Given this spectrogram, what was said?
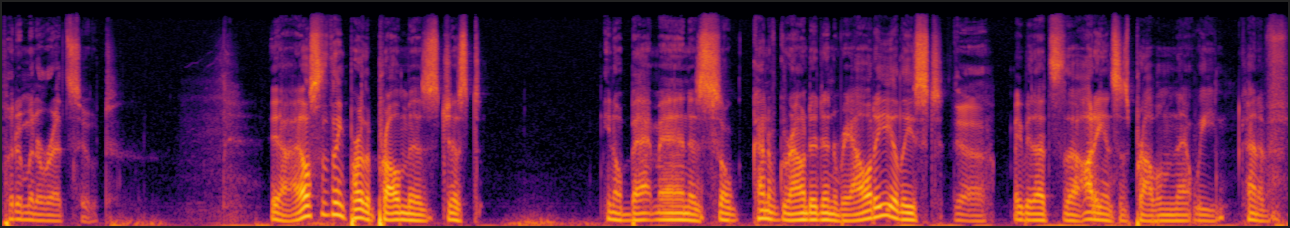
put him in a red suit? Yeah, I also think part of the problem is just you know Batman is so kind of grounded in reality. At least Yeah. maybe that's the audience's problem that we kind of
